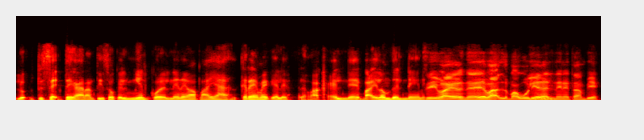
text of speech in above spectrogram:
Lo, tú se- te garantizo que el miércoles el nene va para allá. Créeme que le, le va a caer el nene, va a ir donde el nene. Sí, va, el nene va, va a bullear Sí. al nene también.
